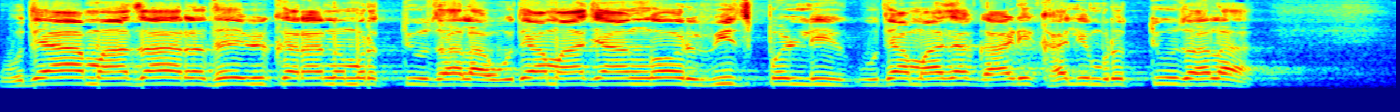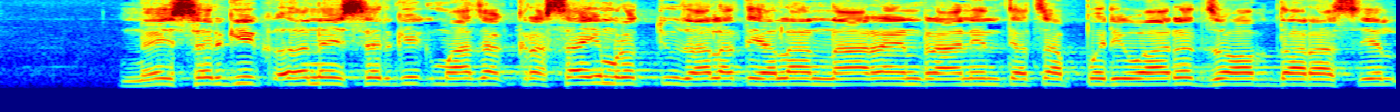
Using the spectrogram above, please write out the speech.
उद्या माझा हृदयविकारानं मृत्यू झाला उद्या माझ्या अंगावर वीज पडली उद्या माझ्या गाडीखाली मृत्यू झाला. नैसर्गिक अनैसर्गिक माझा कसाही मृत्यू झाला तर याला नारायण राणे त्याचा परिवारच जबाबदार असेल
